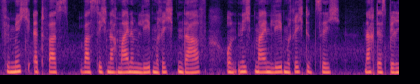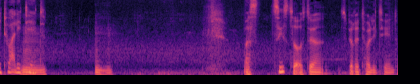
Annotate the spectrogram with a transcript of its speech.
für mich etwas, was sich nach meinem Leben richten darf und nicht mein Leben richtet sich nach der Spiritualität. Was ziehst du aus der Spiritualität?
